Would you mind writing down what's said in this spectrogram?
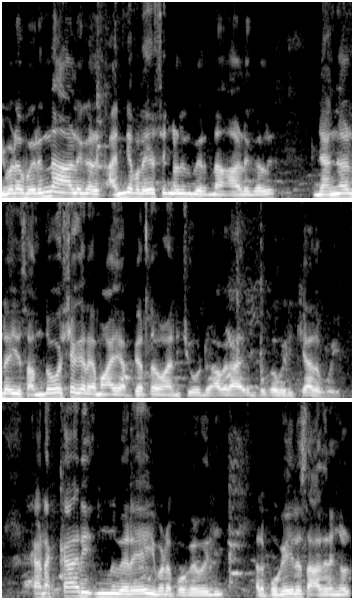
ഇവിടെ വരുന്ന ആളുകൾ അന്യപ്രദേശങ്ങളിൽ വരുന്ന ആളുകൾ ഞങ്ങളുടെ ഈ സന്തോഷകരമായ അഭ്യർത്ഥന വാങ്ങിച്ചുകൊണ്ട് അവരാരും പുകവലിക്കാതെ പോയി. കടക്കാർ ഇന്ന് വരെ ഇവിടെ പുകവലി അല്ല പുകയില സാധനങ്ങൾ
